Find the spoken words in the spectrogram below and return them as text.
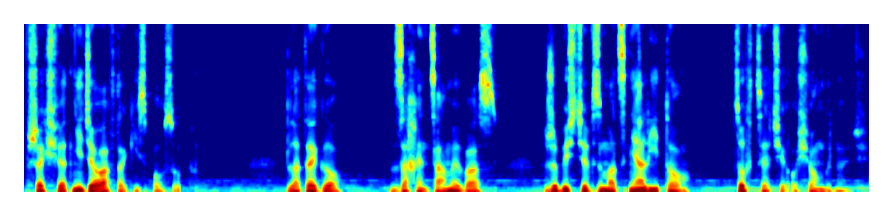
wszechświat nie działa w taki sposób. Dlatego zachęcamy Was, żebyście wzmacniali to, co chcecie osiągnąć.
